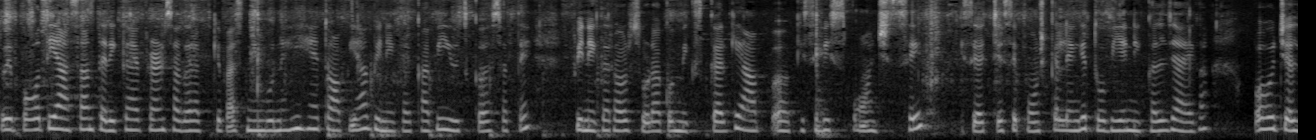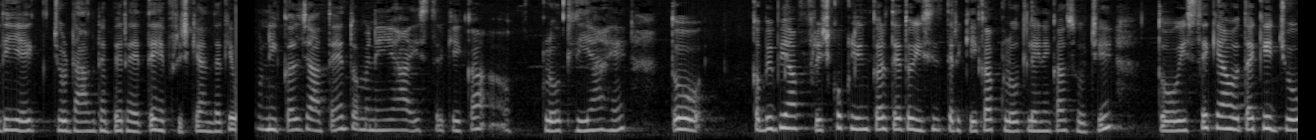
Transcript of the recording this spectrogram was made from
तो ये बहुत ही आसान तरीका है फ्रेंड्स, अगर आपके पास नींबू नहीं है तो आप यहाँ विनेगर का भी यूज़ कर सकते हैं। विनेगर और सोडा को मिक्स करके आप किसी भी स्पॉन्ज से इसे अच्छे से पहुँच कर लेंगे तो भी ये निकल जाएगा। बहुत जल्दी ये जो डार्क डब्बे रहते हैं फ्रिज के अंदर के वो निकल जाते हैं तो मैंने यहाँ इस तरीके का क्लोथ लिया है। तो कभी भी आप फ्रिज को क्लीन करते हैं तो इसी तरीके का क्लोथ लेने का सोचिए। तो इससे क्या होता है कि जो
